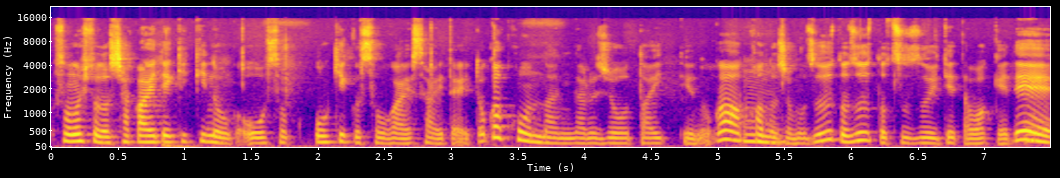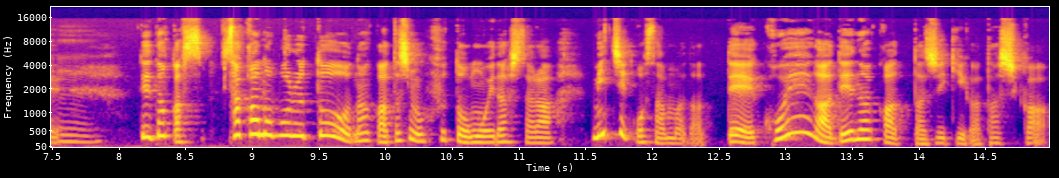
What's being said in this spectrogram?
その人の社会的機能が大そ大きく阻害されたりとか困難になる状態っていうのがうん彼女もずっとずっと続いてたわけで。うんうんでなんかす遡るとなんか私もふと思い出したら美智子さまだって声が出なかった時期が確か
